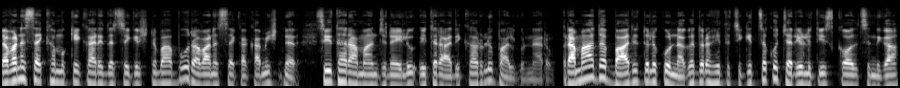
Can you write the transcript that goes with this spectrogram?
రవాణా శాఖ ముఖ్య కార్యదర్శి కృష్ణబాబు రవాణా శాఖ కమిషనర్ సీతారామాంజనేయులు ఇతర అధికారులు పాల్గొన్నారు. ప్రమాద బాధితులకు నగదు రహిత చికిత్సకు చర్యలు తీసుకోవాల్సిందిగా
